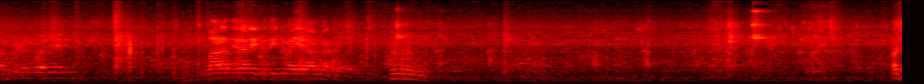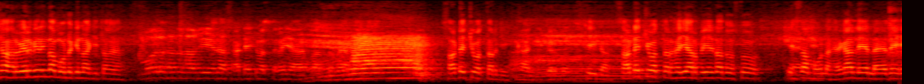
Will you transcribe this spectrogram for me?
ਬਾਕੀ ਮੈਨੂੰ ਅਜੇ 12 13 ਲੀਟਰ ਦੀ ਚਵਾਈ ਆਰਾਮ ਨਾਲ ਕਰਵਾ ਦਿੰਦੇ ਹੂੰ ਅੱਛਾ ਹਰਵੇਲ ਵੀਰ ਇਹਦਾ ਮੁੱਲ ਕਿੰਨਾ ਕੀਤਾ ਹੋਇਆ? ਮੁੱਲ ਸੰਧੂ ਸਾਹਿਬ ਜੀ ਇਹਦਾ 74500 ਰੁਪਏ। ਸਾਢੇ 74 ਜੀ। ਹਾਂਜੀ ਬਿਲਕੁਲ। ਠੀਕ ਆ। ਸਾਢੇ 74000 ਰੁਪਏ ਜਿਹੜਾ ਦੋਸਤੋ ਇਸ ਦਾ ਮੁੱਲ ਹੈਗਾ ਲੈ ਲੈ ਦੇ।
